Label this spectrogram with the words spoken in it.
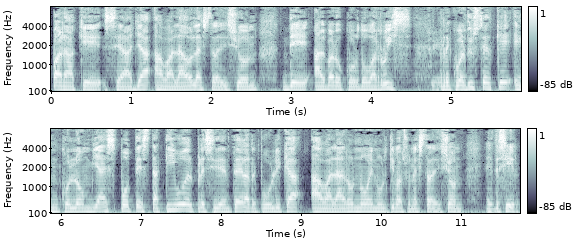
para que se haya avalado la extradición de Álvaro Córdoba Ruiz. Recuerde usted que en Colombia es potestativo del presidente de la República avalar o no en últimas una extradición. Es decir,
